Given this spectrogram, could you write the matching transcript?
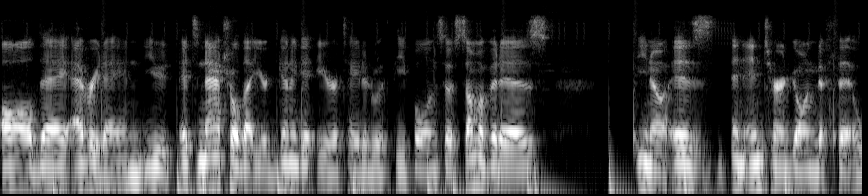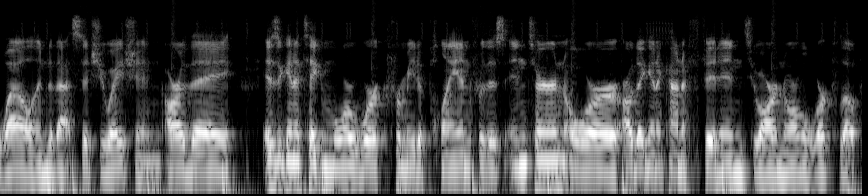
all day, every day. And you, it's natural that you're going to get irritated with people. And so some of it is, you know, is an intern going to fit well into that situation? Are they, is it going to take more work for me to plan for this intern or are they going to kind of fit into our normal workflow?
